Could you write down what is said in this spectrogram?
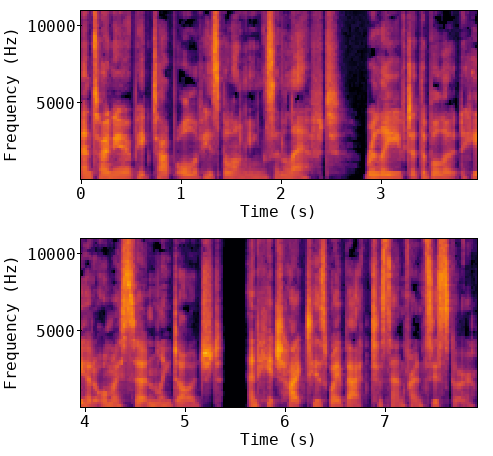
Antonio picked up all of his belongings and left, relieved at the bullet he had almost certainly dodged, and hitchhiked his way back to San Francisco.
